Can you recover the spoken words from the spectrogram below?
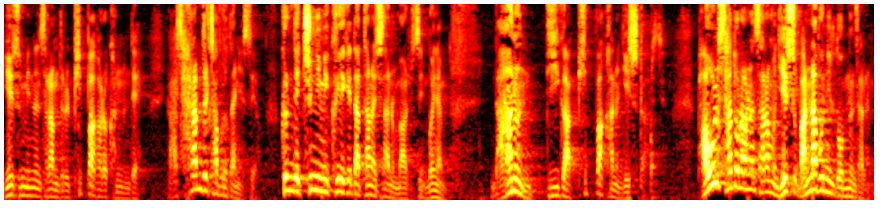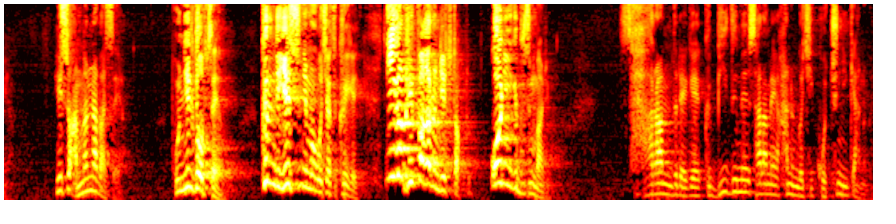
예수 믿는 사람들을 핍박하러 갔는데 아, 사람들 잡으러 다녔어요. 그런데 주님이 그에게 나타나셔서 하는 말이 있어요. 뭐냐면 나는 네가 핍박하는 예수다. 그랬어요. 바울 사도라는 사람은 예수 만나본 일도 없는 사람이에요. 예수 안 만나봤어요. 본 일도 없어요. 그런데 예수님은 오셔서 그에게 네가 핍박하는 예수다. 아니 이게 무슨 말이에요? 사람들에게 그 믿음의 사람에게 하는 것이 고추님께 하는 거예요.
